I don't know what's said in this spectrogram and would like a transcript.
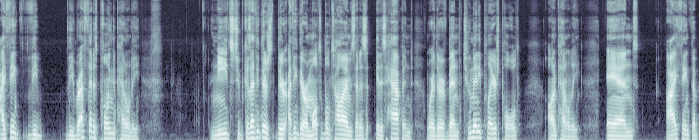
I think the the ref that is pulling the penalty needs to because I think there's there I think there are multiple times that is it has happened where there have been too many players pulled on a penalty and I think that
